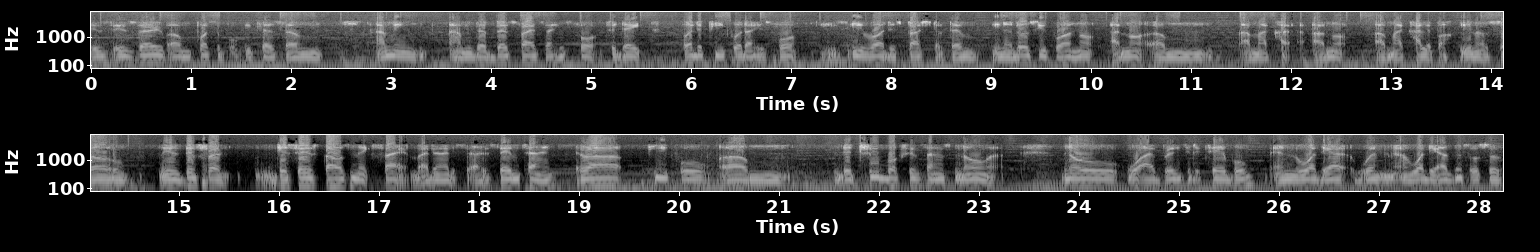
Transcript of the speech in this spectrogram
is, is very um, possible because, um, I mean, um, the best fighter he's fought to date, all the people that he's for. he's either dispatched of them. You know, those people are not are not um are my are not are my caliber. You know, so it's different. Say styles make fight, but then at the, at the same time, there are people. Um, the true boxing fans know know what I bring to the table and what are when uh, what the others also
